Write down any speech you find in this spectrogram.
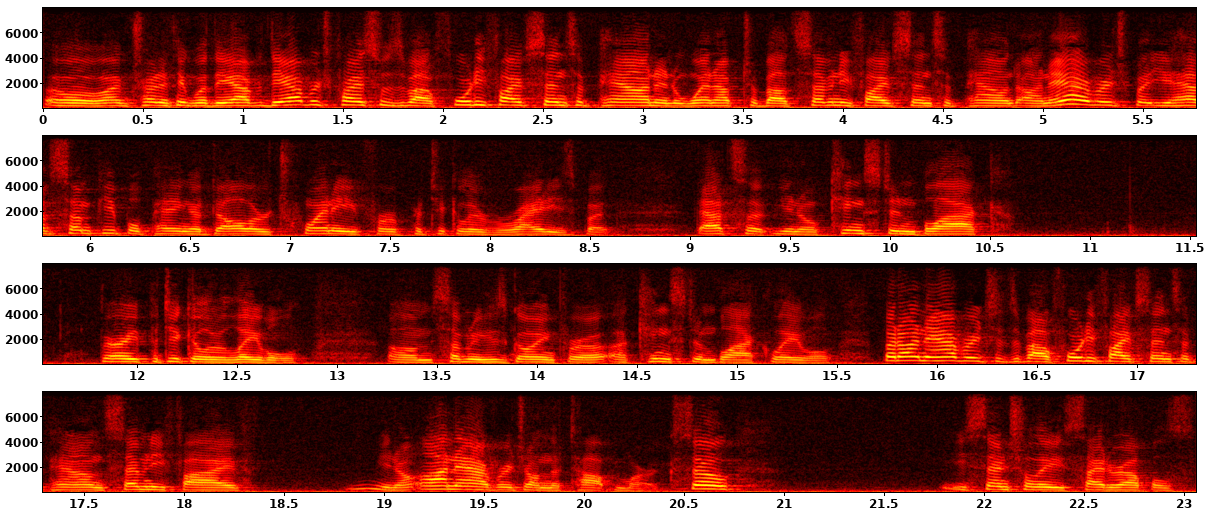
oh, I'm trying to think what the average, the average price was about 45 cents a pound and it went up to about 75 cents a pound on average, but you have some people paying $1.20 for particular varieties. But that's a you know Kingston Black, very particular label. Um, somebody who's going for a, a, Kingston Black label. But on average, it's about 45 cents a pound, 75, you know, on average on the top mark. So essentially, cider apples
